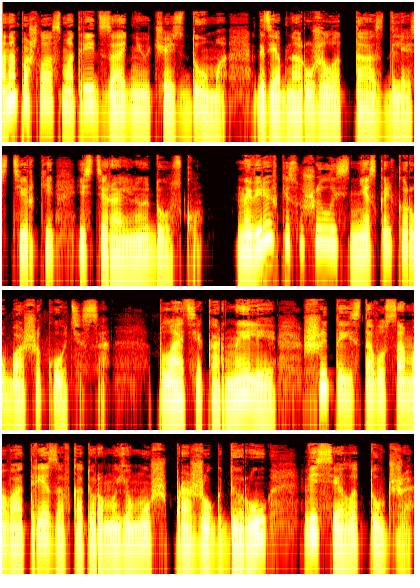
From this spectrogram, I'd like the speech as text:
Она пошла осмотреть заднюю часть дома, где обнаружила таз для стирки и стиральную доску. На веревке сушилось несколько рубашек Отиса. Платье Корнелии, шитое из того самого отреза, в котором ее муж прожег дыру, висело тут же.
